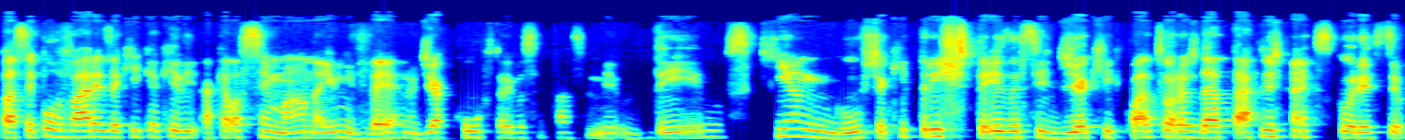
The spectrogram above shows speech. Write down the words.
Passei por várias aqui que aquele, aquela semana aí, o inverno, dia curto, aí você passa, meu Deus, que angústia, que tristeza esse dia que quatro horas da tarde já escureceu.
